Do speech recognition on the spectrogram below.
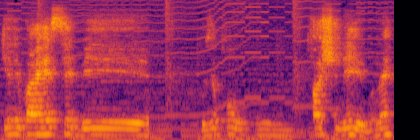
que ele vai receber, por exemplo, um faxineiro, né?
